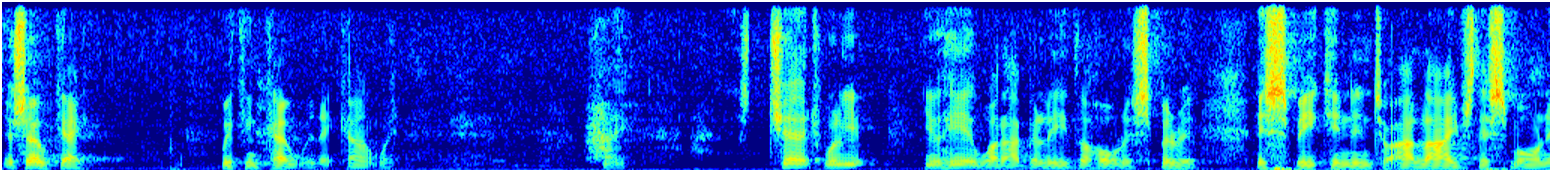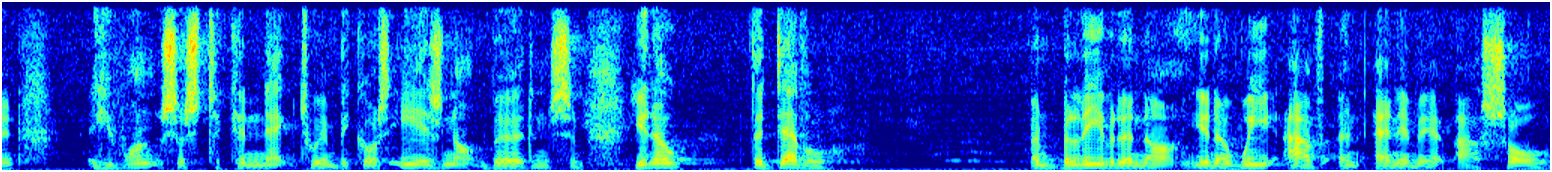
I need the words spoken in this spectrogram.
It's okay. We can cope with it, can't we? Right? Church, will you you hear what I believe the Holy Spirit is speaking into our lives this morning. He wants us to connect to Him because He is not burdensome. You know, the devil, and believe it or not, you know, we have an enemy of our souls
